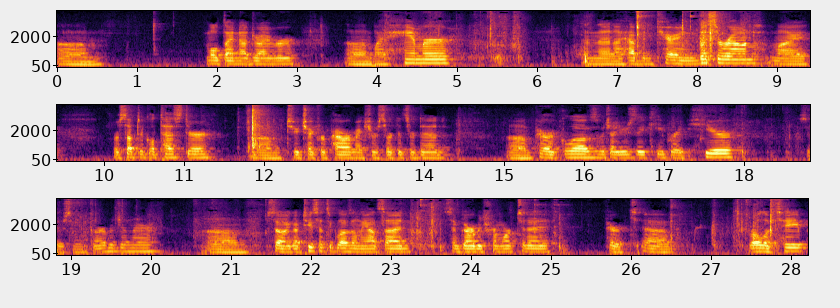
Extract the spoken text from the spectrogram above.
um, multi-nut driver. um, my hammer, and then I have been carrying this around, my receptacle tester um, to check for power, make sure circuits are dead. Um, pair of gloves, which I usually keep right here. So there's some garbage in there. Um, so I got two sets of gloves on the outside, some garbage from work today, pair of uh, roll of tape,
